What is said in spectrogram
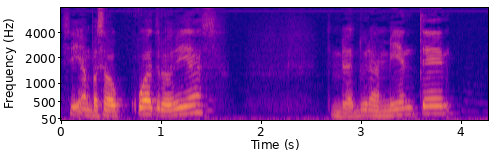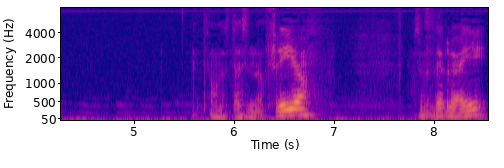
Sí, han pasado cuatro días. Temperatura ambiente. Estamos, está haciendo frío. Vamos a meterlo ahí.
